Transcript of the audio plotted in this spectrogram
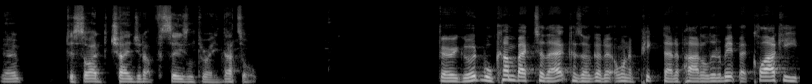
you know decide to change it up for season three. That's all. Very good. We'll come back to that because I've got to, I want to pick that apart a little bit. But Clarkey,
